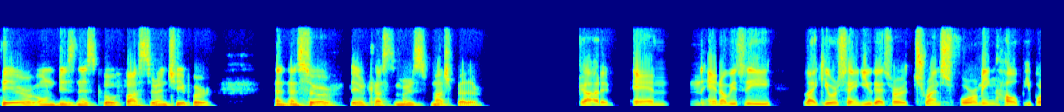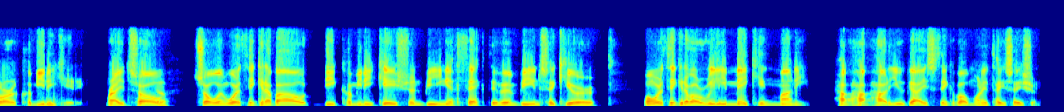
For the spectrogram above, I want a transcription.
their own business go faster and cheaper and, and serve their customers much better. Got it. And and obviously like you were saying, you guys are transforming how people are communicating, right? So, yep. So when we're thinking about the communication being effective and being secure, when we're thinking about really making money, how, how, how do you guys think about monetization?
